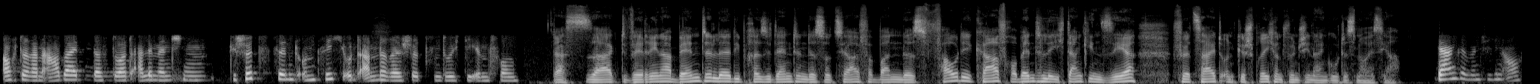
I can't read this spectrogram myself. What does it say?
auch daran arbeiten, dass dort alle Menschen geschützt sind und sich und andere schützen durch die Impfung. Das sagt Verena Bentele, die Präsidentin des Sozialverbandes VDK. Frau Bentele, ich danke Ihnen sehr für Zeit und Gespräch und wünsche Ihnen ein gutes neues Jahr. Danke, wünsche ich Ihnen auch.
